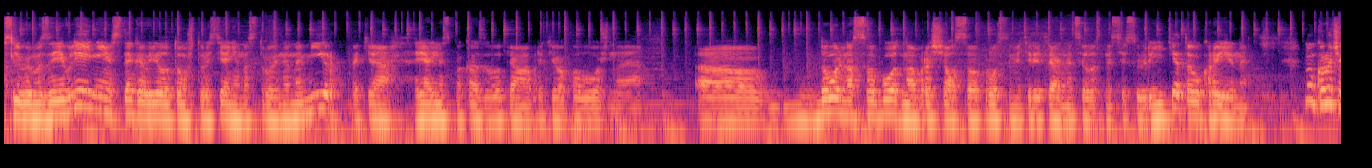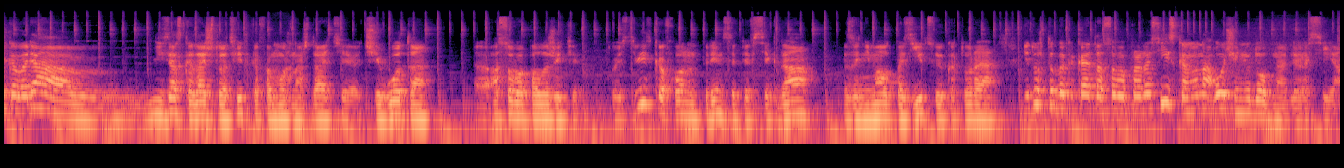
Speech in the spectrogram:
с любыми заявлениями, всегда говорил о том, что россияне настроены на мир, хотя реальность показывала прямо противоположное. Э, Довольно свободно обращался с вопросами территориальной целостности и суверенитета Украины. Ну, короче говоря, э, нельзя сказать, что от Виткофа можно ждать э, чего-то э, особо положительного. То есть Витков, он, в принципе, всегда занимал позицию, которая не то чтобы какая-то особо пророссийская, но она очень удобная для россиян.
